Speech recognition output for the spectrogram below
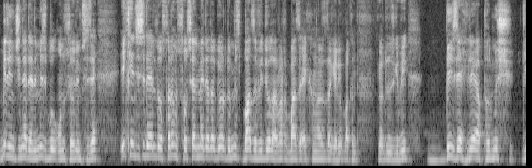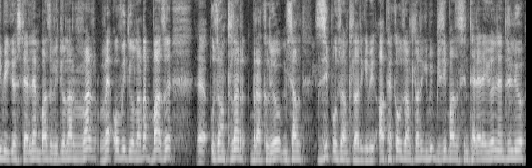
Birinci nedenimiz bu onu söyleyeyim size. İkincisi değerli dostlarım sosyal medyada gördüğümüz bazı videolar var. Bazı ekranlarınızda geliyor. Bakın gördüğünüz gibi bize hile yapılmış gibi gösterilen bazı videolar var ve o videolarda bazı e, uzantılar bırakılıyor. Misal zip uzantıları gibi, APK uzantıları gibi bizi bazı sitelere yönlendiriliyor.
